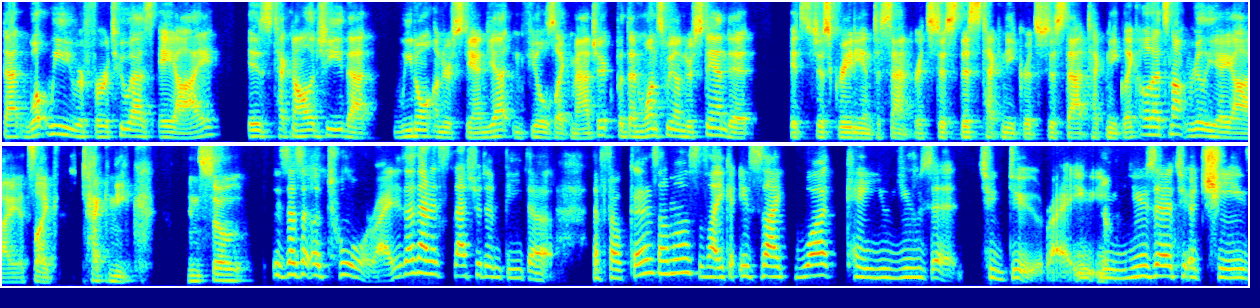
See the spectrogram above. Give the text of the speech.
that what we refer to as AI is technology that we don't understand yet and feels like magic. But then once we understand it, it's just gradient descent or it's just this technique or it's just that technique like oh that's not really ai it's like technique and so it's just a tool, right? That that is that shouldn't be the the focus almost. It's like it's like what can you use it to do, right? You you use it to achieve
